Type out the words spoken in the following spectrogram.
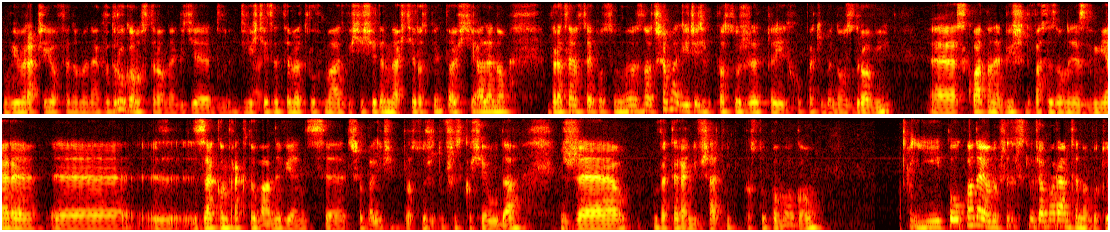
mówimy raczej o fenomenach w drugą stronę, gdzie d- 200 centymetrów ma 217 rozpiętości, ale no wracając tutaj podsumowując, no trzeba liczyć po prostu, że tutaj chłopaki będą zdrowi. E, Skład na najbliższe dwa sezony jest w miarę e, zakontraktowany, więc e, trzeba liczyć po prostu, że tu wszystko się uda, że weterani w szatni po prostu pomogą. I poukładają, no przede wszystkim Jamorantę, no bo tu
